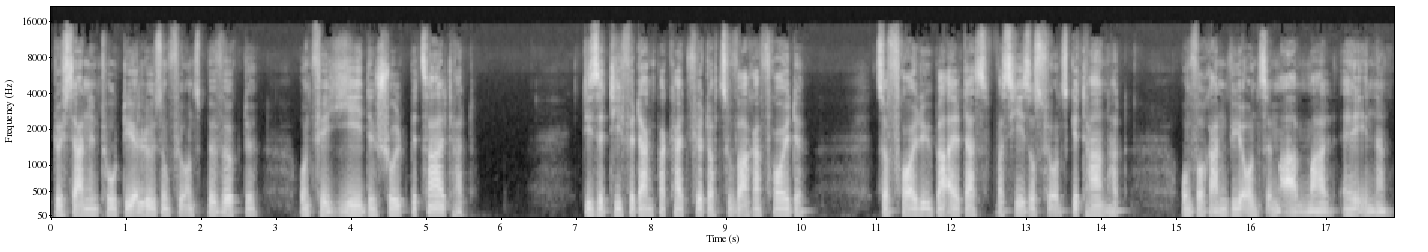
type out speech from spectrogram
durch seinen Tod die Erlösung für uns bewirkte und für jede Schuld bezahlt hat. Diese tiefe Dankbarkeit führt doch zu wahrer Freude, zur Freude über all das, was Jesus für uns getan hat und woran wir uns im Abendmahl erinnern.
